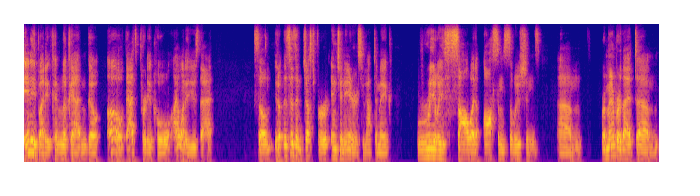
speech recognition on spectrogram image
anybody can look at and go, "Oh, that's pretty cool. I want to use that." So you know, this isn't just for engineers who have to make really solid, awesome solutions. Um, remember that um,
